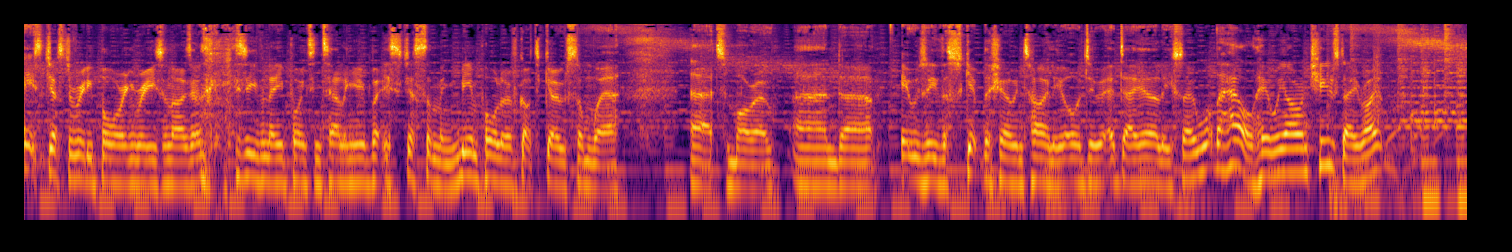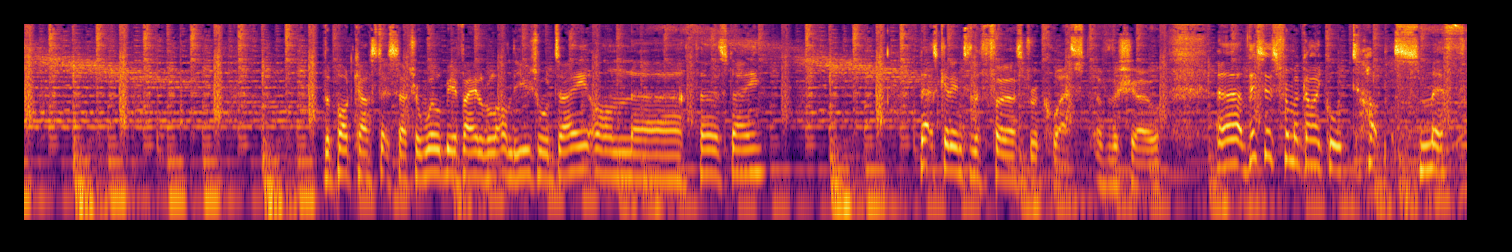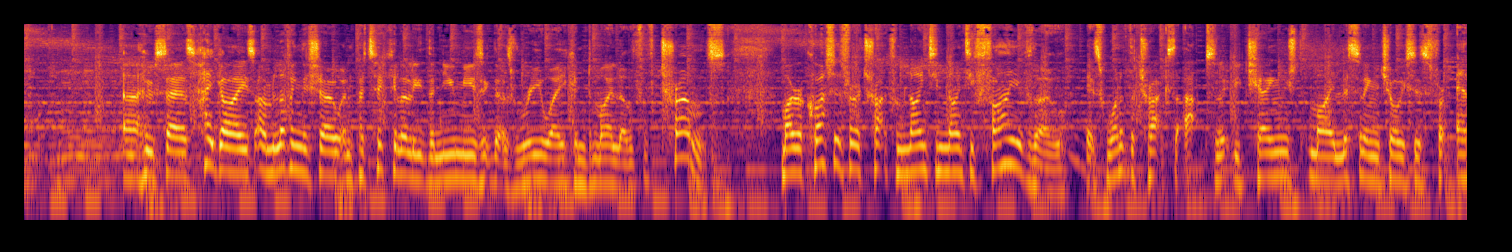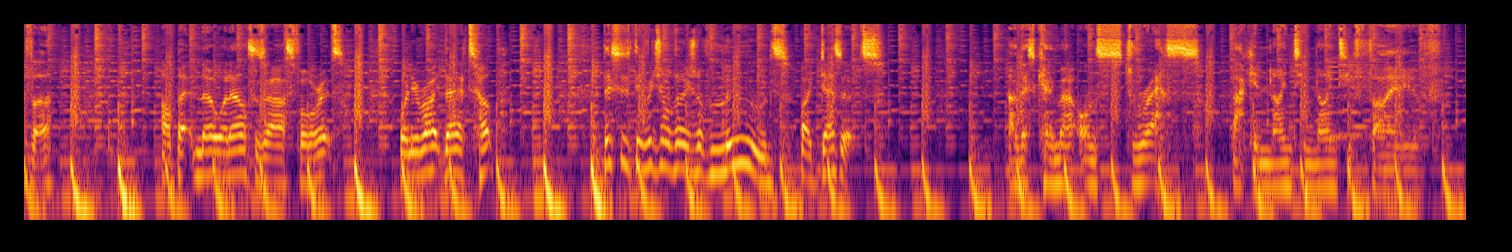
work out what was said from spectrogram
it's just a really boring reason. I don't think there's even any point in telling you, but it's just something. Me and Paula have got to go somewhere uh, tomorrow, and uh, it was either skip the show entirely or do it a day early. So what the hell? Here we are on Tuesday, right? The podcast, etc., will be available on the usual day on uh, Thursday. Let's get into the first request of the show. Uh, this is from a guy called Tup Smith, uh, who says, Hey guys, I'm loving the show and particularly the new music that has reawakened my love of trance. My request is for a track from 1995, though. It's one of the tracks that absolutely changed my listening choices forever. I'll bet no one else has asked for it. Well, you're right there, Tup. This is the original version of Moods by Deserts. And this came out on Stress back in 1995.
